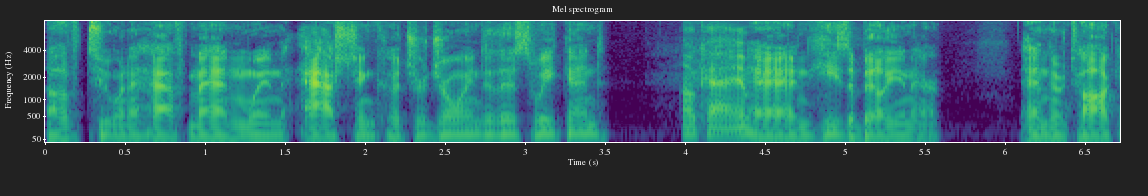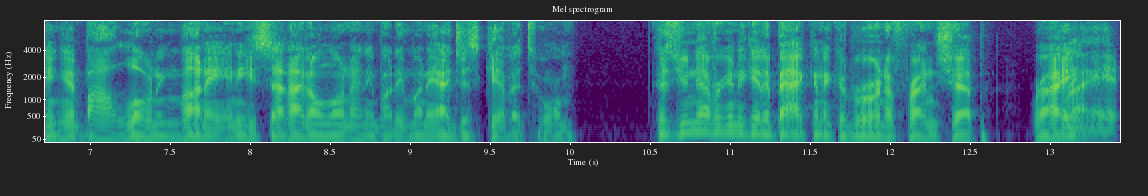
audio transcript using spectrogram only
of Two and a Half Men when Ashton Kutcher joined this weekend, Okay. and he's a billionaire, and they're talking about loaning money, and he said, "I don't loan anybody money. I just give it to them because you're never going to get it back, and it could ruin a friendship, right?" Right.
